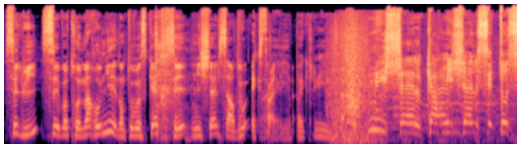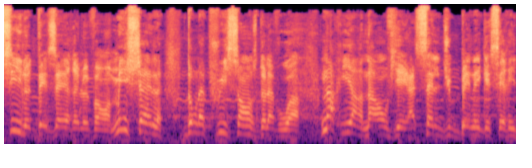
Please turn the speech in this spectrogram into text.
C'est lui, c'est votre marronnier dans tous vos sketchs, c'est Michel Sardou extrait. Il n'y a pas que lui. Michel, car Michel, c'est aussi le désert et le vent. Michel, dont la puissance de la voix n'a rien à envier à celle du Bene Gesserit.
